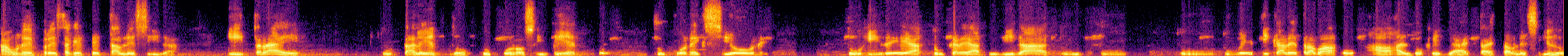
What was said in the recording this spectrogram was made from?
a una empresa que esté establecida y trae tu talento, tu conocimiento, tus conexiones, tus ideas, tu creatividad, tu, tu, tu, tu ética de trabajo a algo que ya está establecido.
